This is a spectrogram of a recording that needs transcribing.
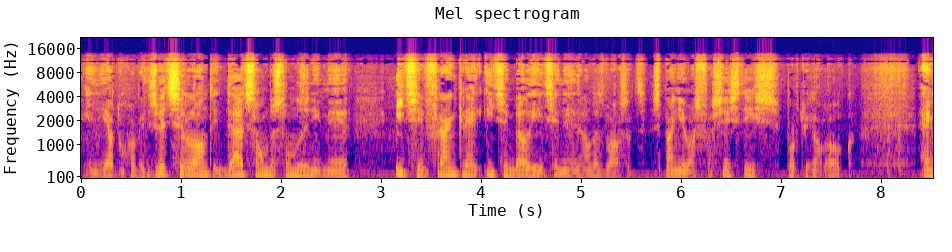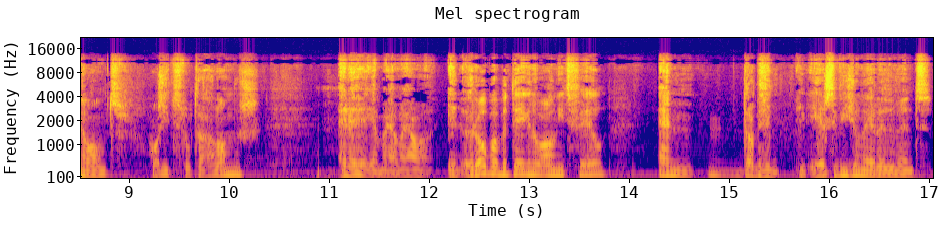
In, je had nog wat in Zwitserland, in Duitsland bestonden ze niet meer. Iets in Frankrijk, iets in België, iets in Nederland, dat was het. Spanje was fascistisch, Portugal ook. Engeland was iets totaal anders. En hij zei, ja maar, ja, maar, ja, maar in Europa betekenen we al niet veel. En dat is een, een eerste visionair element,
